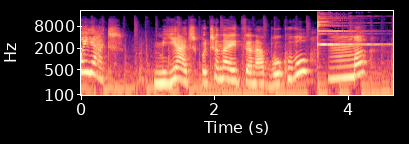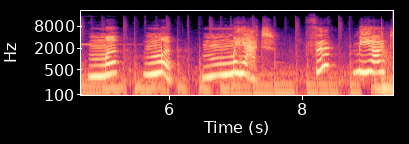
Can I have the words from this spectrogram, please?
М'яч. М'яч починається на букву М. М. М. М'яч. Це м'яч.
